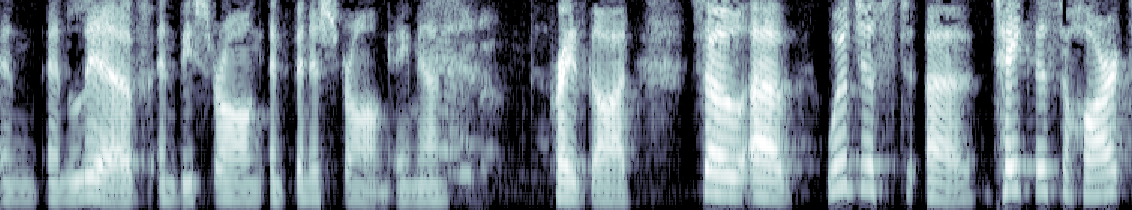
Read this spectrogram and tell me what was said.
and, and live and be strong and finish strong. Amen. Praise God. So, uh, we'll just, uh, take this to heart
